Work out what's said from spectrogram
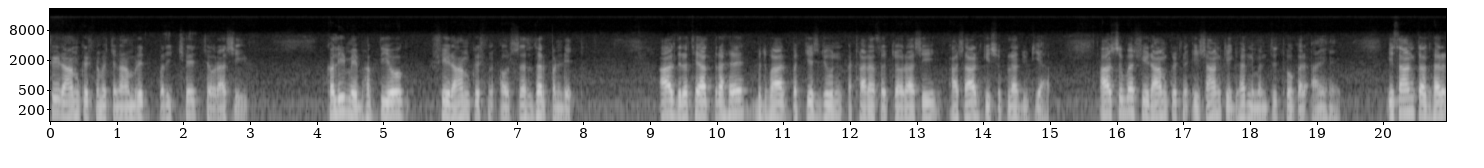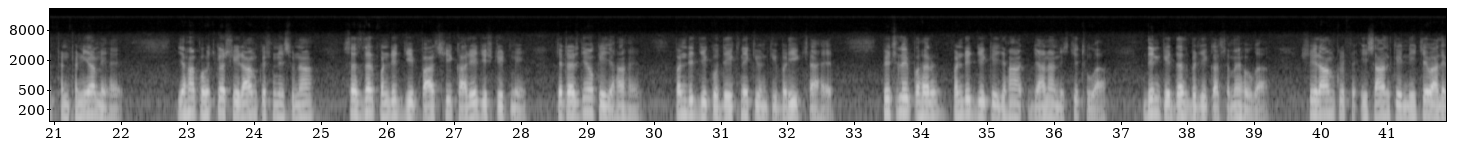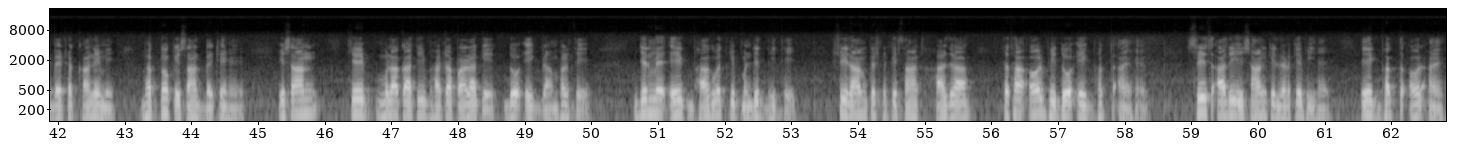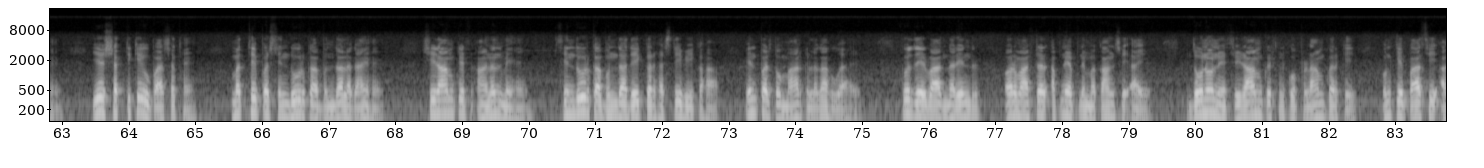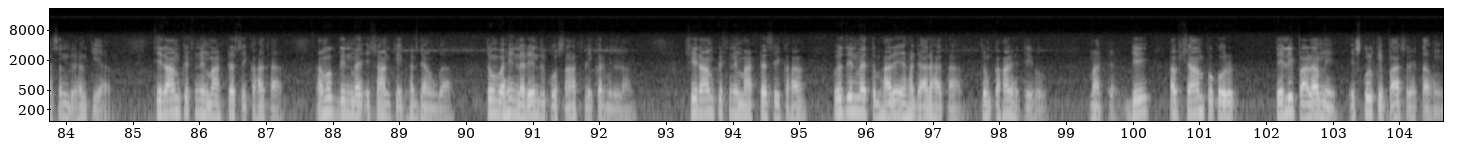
श्री रामकृष्ण वचनामृत परिच्छेद चौरासी। कली में भक्ति योग श्री रामकृष्ण और ससधर पंडित। आज रथ यात्रा है, बुधवार 25 जून अठारह सौ चौरासी, आषाढ़ की शुक्ला द्वितीया। आज सुबह श्री रामकृष्ण ईशान के घर निमंत्रित होकर आए हैं। ईशान का घर ठनठनिया में है। यहाँ पहुंचकर श्री रामकृष्ण ने सुना ससधर पंडित जी पास ही कॉलेज स्ट्रीट में चटर्जियों के यहाँ हैं। पंडित जी को देखने की उनकी बड़ी इच्छा है। पिछले पहर पंडित जी के यहाँ जाना निश्चित हुआ। दिन के दस बजे का समय होगा। श्री रामकृष्ण ईशान के नीचे वाले बैठक खाने में भक्तों के साथ बैठे हैं। ईशान के मुलाकाती भाटापाड़ा के दो एक ब्राह्मण थे, जिनमें एक भागवत के पंडित भी थे। श्री रामकृष्ण के साथ हाजरा तथा और भी दो एक भक्त आए हैं। श्रेष आदि ईशान के लड़के भी हैं, एक भक्त और आए हैं। ये शक्ति के उपासक हैं। मत्थे पर सिंदूर का बुंदा लगाए हैं। श्री राम कृष्ण आनंद में हैं। सिंदूर का बुंदा देखकर हंसती हुई कहा, इन पर तो मार्क लगा हुआ है। कुछ देर बाद नरेंद्र और मास्टर अपने अपने मकान से आए। दोनों ने श्री राम कृष्ण को प्रणाम करके उनके पास ही आसन ग्रहण किया। श्री रामकृष्ण ने मास्टर से कहा था अमुक दिन मैं ईशान के घर जाऊँगा, तुम वहीं नरेंद्र को साथ लेकर मिलना। श्री रामकृष्ण ने मास्टर से कहा, उस दिन मैं तुम्हारे यहाँ जा रहा था, तुम कहाँ रहते हो? मास्टर, जी, अब शाम पुकुर तेलीपाड़ा में स्कूल के पास रहता हूँ।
